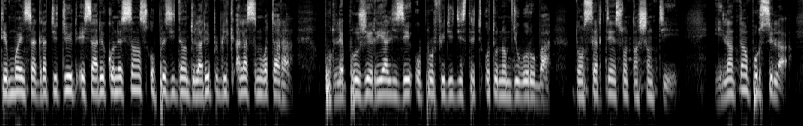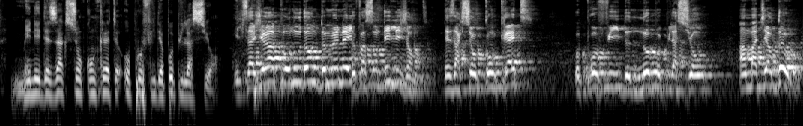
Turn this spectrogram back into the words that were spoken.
témoigne sa gratitude et sa reconnaissance au président de la République Alassane Ouattara pour les projets réalisés au profit du district autonome du Woruba, dont certains sont en chantier. Il entend pour cela mener des actions concrètes au profit des populations. Il s'agira pour nous donc de mener de façon diligente des actions concrètes au profit de nos populations en matière d'eau,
